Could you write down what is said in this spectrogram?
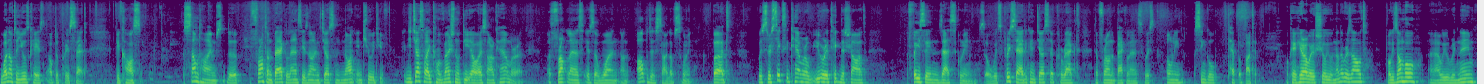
one of the use case of the preset because sometimes the front and back lens design is just not intuitive. It's just like conventional DSLR camera. A front lens is the one on the opposite side of screen. But with 360 camera, we usually take the shot facing that screen. So with preset, you can just correct the front and back lens with only single tap of button. Okay, here I will show you another result. For example, I will rename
